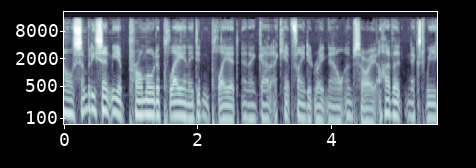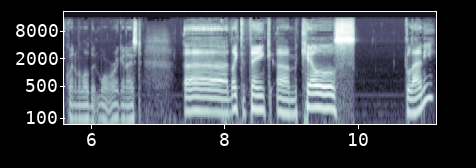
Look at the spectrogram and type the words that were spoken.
oh, somebody sent me a promo to play and I didn't play it and I got I can't find it right now. I'm sorry. I'll have that next week when I'm a little bit more organized. Uh, I'd like to thank uh, Mikhail Sklani,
